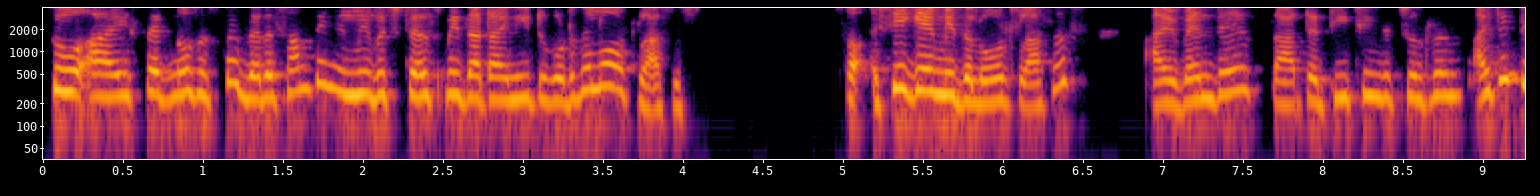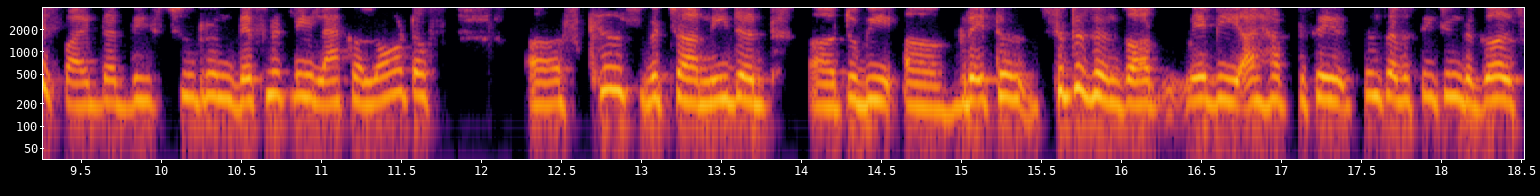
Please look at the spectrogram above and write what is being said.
So I said, no, sister, there is something in me which tells me that I need to go to the lower classes. So she gave me the lower classes. I went there, started teaching the children, identified that these children definitely lack a lot of uh, skills which are needed uh, to be uh, greater citizens, or maybe I have to say, since I was teaching the girls,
